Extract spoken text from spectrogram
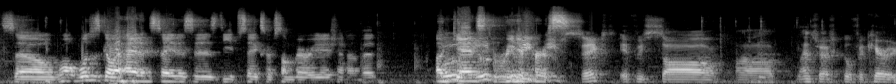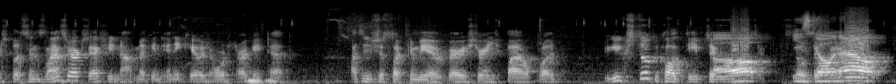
So we'll, we'll just go ahead and say this is Deep Six or some variation of it Well, it would- against it would, it would be deep six if we saw uh, Lancer X go for carriers, but since Lancer X is actually not making any carriers or Stargate tech, I think it's just like gonna be a very strange battle play. You still could call it deep six. Oh, still he's going out.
